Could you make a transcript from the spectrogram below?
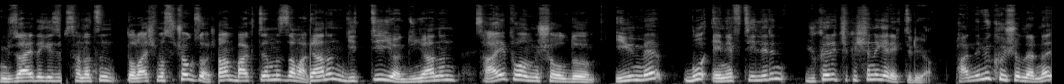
müzayede gezip sanatın dolaşması çok zor. Şu an baktığımız zaman dünyanın gittiği yön, dünyanın sahip olmuş olduğu ivme bu NFT'lerin yukarı çıkışını gerektiriyor. Pandemi koşullarına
